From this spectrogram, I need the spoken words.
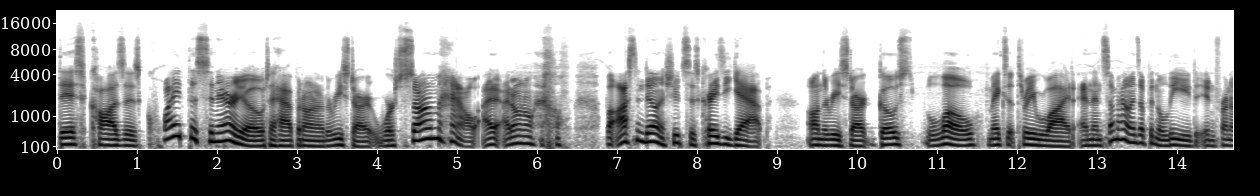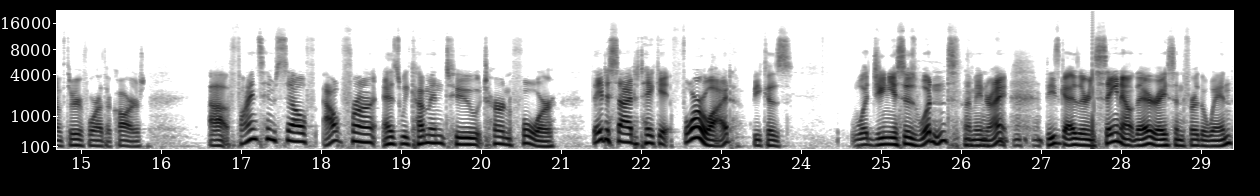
This causes quite the scenario to happen on the restart where somehow, I, I don't know how, but Austin Dillon shoots this crazy gap on the restart, goes low, makes it three wide, and then somehow ends up in the lead in front of three or four other cars uh, finds himself out front as we come into turn four. They decide to take it four wide because what geniuses wouldn't? I mean, right? These guys are insane out there racing for the win.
